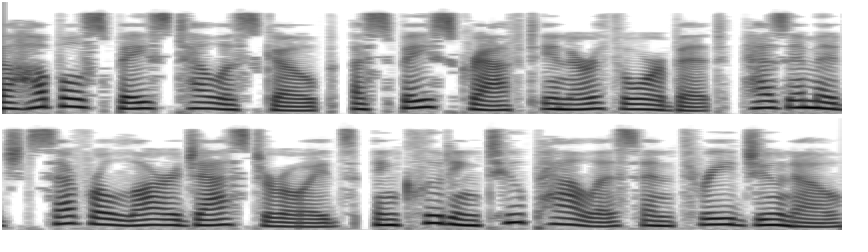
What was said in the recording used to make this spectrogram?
The Hubble Space Telescope, a spacecraft in Earth orbit, has imaged several large asteroids, including two Pallas and three Juno.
